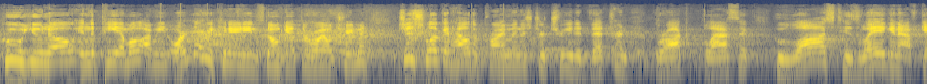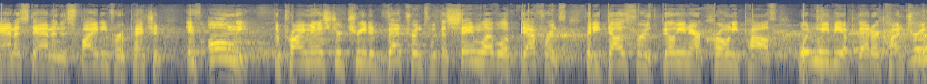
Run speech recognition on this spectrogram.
who you know in the PMO? I mean, ordinary Canadians don't get the royal treatment. Just look at how the Prime Minister treated veteran Brock Blaszczyk, who lost his leg in Afghanistan and is fighting for a pension. If only the Prime Minister treated veterans with the same level of deference that he does for his billionaire crony pals, wouldn't we be a better country?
